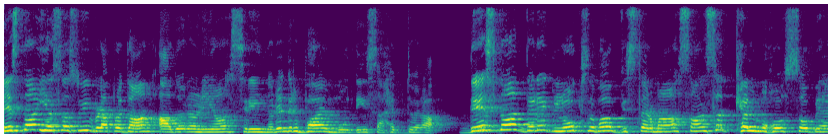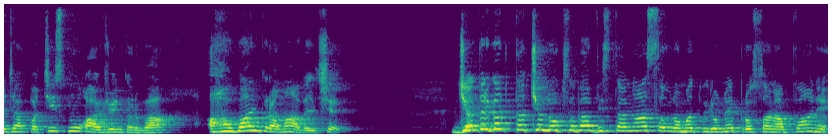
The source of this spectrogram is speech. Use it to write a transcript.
દેશના યશસ્વી વડાપ્રધાન આદરણીય શ્રી નરેન્દ્રભાઈ મોદી સાહેબ દ્વારા દેશના દરેક લોકસભા વિસ્તારમાં સાંસદ ખેલ મહોત્સવ બે હજાર પચીસનું આયોજન કરવા આહવાન કરવામાં આવેલ છે. જે અંતર્ગત કચ્છ લોકસભા વિસ્તારના સૌ રમતવીરોને પ્રોત્સાહન આપવા અને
